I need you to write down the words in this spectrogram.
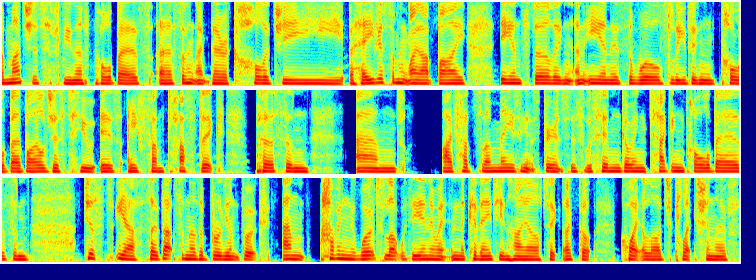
imaginatively enough, polar bears, uh, something like their ecology behavior, something like that, by Ian Stirling. And Ian is the world's leading polar bear biologist who is a fantastic person. And I've had some amazing experiences with him going tagging polar bears and just yeah so that's another brilliant book and having worked a lot with the inuit in the canadian high arctic i've got quite a large collection of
